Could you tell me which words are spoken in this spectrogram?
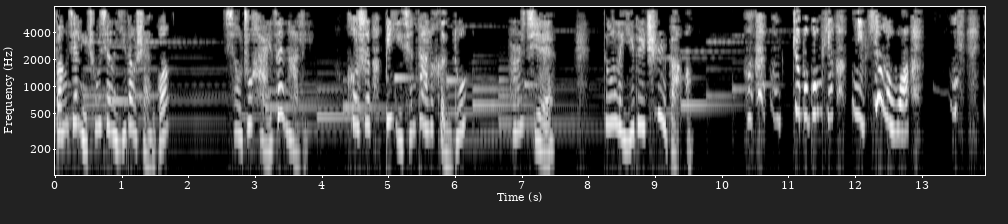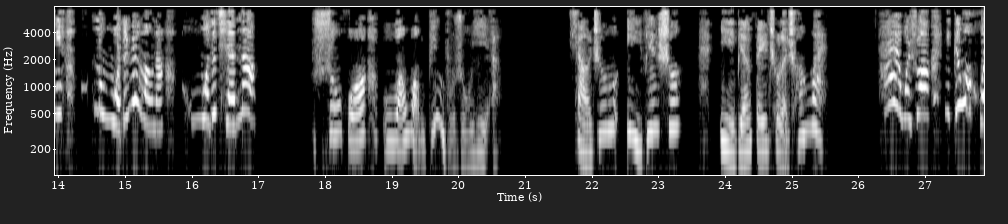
房间里出现了一道闪光，小猪还在那里，可是比以前大了很多，而且多了一对翅膀。这不公平！你骗了我！你你，那我的愿望呢？我的钱呢？生活往往并不如意。小猪一边说，一边飞出了窗外。嗨，我说，你给我回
